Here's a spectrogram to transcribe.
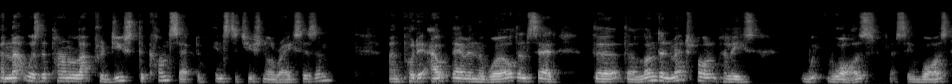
And that was the panel that produced the concept of institutional racism and put it out there in the world and said the, the london metropolitan police was let's say was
